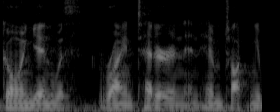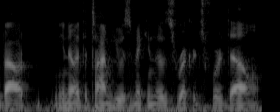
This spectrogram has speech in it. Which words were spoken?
going in with Ryan Tedder and, and him talking about, you know, at the time he was making those records for Adele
